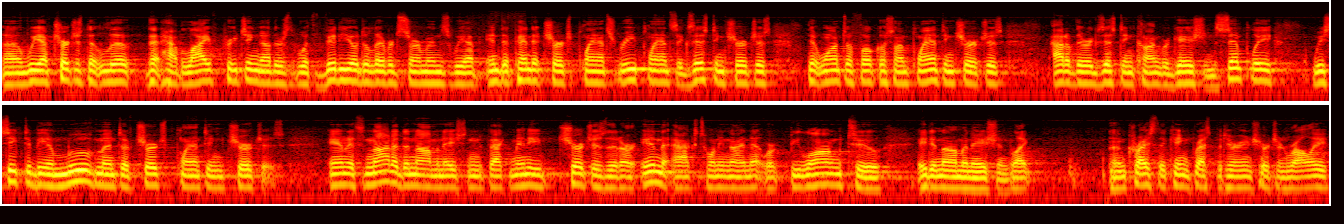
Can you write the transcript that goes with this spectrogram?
uh, we have churches that, live, that have live preaching, others with video delivered sermons. We have independent church plants, replants, existing churches that want to focus on planting churches out of their existing congregations. Simply, we seek to be a movement of church planting churches. And it's not a denomination. In fact, many churches that are in the Acts 29 network belong to a denomination. Like um, Christ the King Presbyterian Church in Raleigh,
